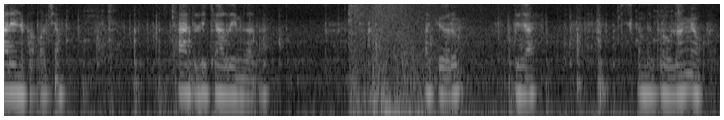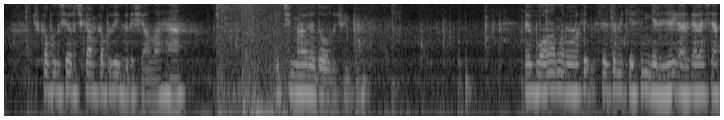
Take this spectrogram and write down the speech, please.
Her patlatacağım. Her türlü kârdayım zaten. Bakıyorum. Güzel. Bir sıkıntı problem yok. Şu kapı dışarı çıkan kapı değildir inşallah ya. İçim öyle doğdu çünkü. Ve bu adamlar o roket sesini kesin gelecek arkadaşlar.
